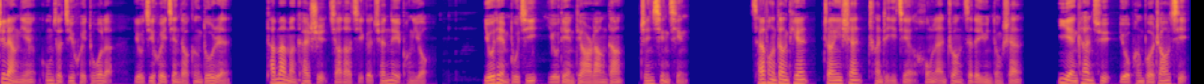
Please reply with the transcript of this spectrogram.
这两年工作机会多了，有机会见到更多人。他慢慢开始交到几个圈内朋友，有点不羁，有点吊儿郎当，真性情。采访当天，张一山穿着一件红蓝撞色的运动衫，一眼看去有蓬勃朝气。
